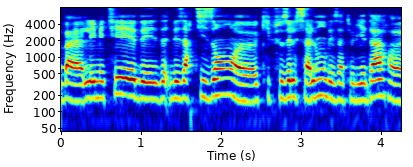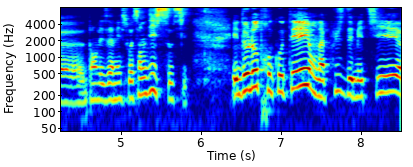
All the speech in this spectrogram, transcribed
bah, les métiers des, des artisans qui faisaient le salon des ateliers d'art dans les années 70 aussi. Et de l'autre côté, on a plus des métiers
